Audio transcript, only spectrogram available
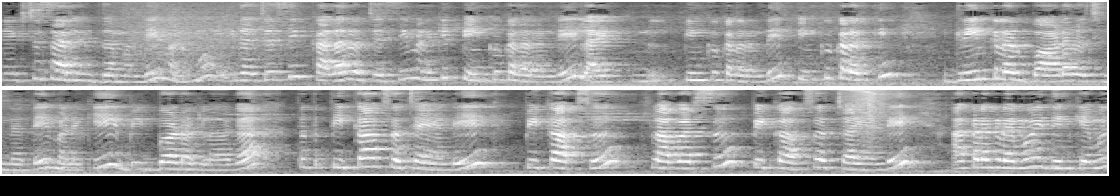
నెక్స్ట్ సారీ చూద్దామండి మనము. ఇది వచ్చేసి కలర్ వచ్చేసి మనకి పింక్ కలర్ అండి. లైట్ పింక్ కలర్ అండి. పింక్ కలర్కి గ్రీన్ కలర్ బార్డర్ వచ్చిందండి మనకి. బిగ్ బార్డర్ లాగా. తర్వాత పికాక్స్ వచ్చాయండి. పికాక్స్ ఫ్లవర్స్ పికాక్స్ వచ్చాయండి. అక్కడక్కడేమో దీనికేమో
